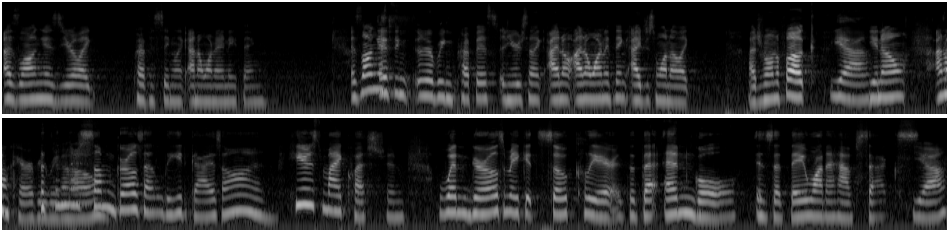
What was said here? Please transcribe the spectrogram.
as long as you're like prefacing like i don't want anything. As long as If- things are being prefaced and you're just like i don't i don't want anything. I just want to like i just want to fuck. Yeah. You know? I don't care if you're But being a there's hoe. some girls that lead guys on. Here's my question. When girls make it so clear that the end goal is that they want to have sex, yeah.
